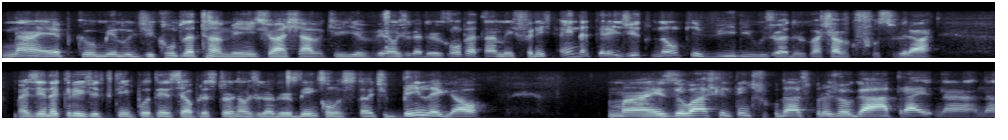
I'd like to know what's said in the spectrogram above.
na época, eu me iludi completamente. Eu achava que ia virar um jogador completamente diferente. Ainda acredito, não que vire o jogador que eu achava que fosse virar, mas ainda acredito que tem potencial para se tornar um jogador bem constante, bem legal mas eu acho que ele tem dificuldades para jogar atrás, na, na,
